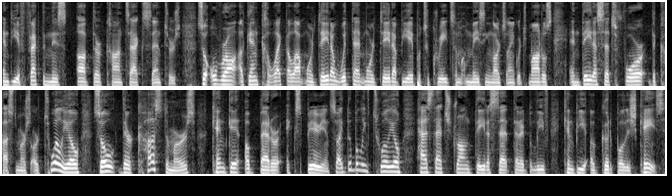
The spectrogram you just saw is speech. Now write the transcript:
and the effectiveness of their contact centers. So overall, again, collect a lot more data. With that more data, be able to create some amazing large language models and data sets for the customers or Twilio so their customers can get a better experience. So I do believe Twilio has that strong data set that I believe can be a good bullish case.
